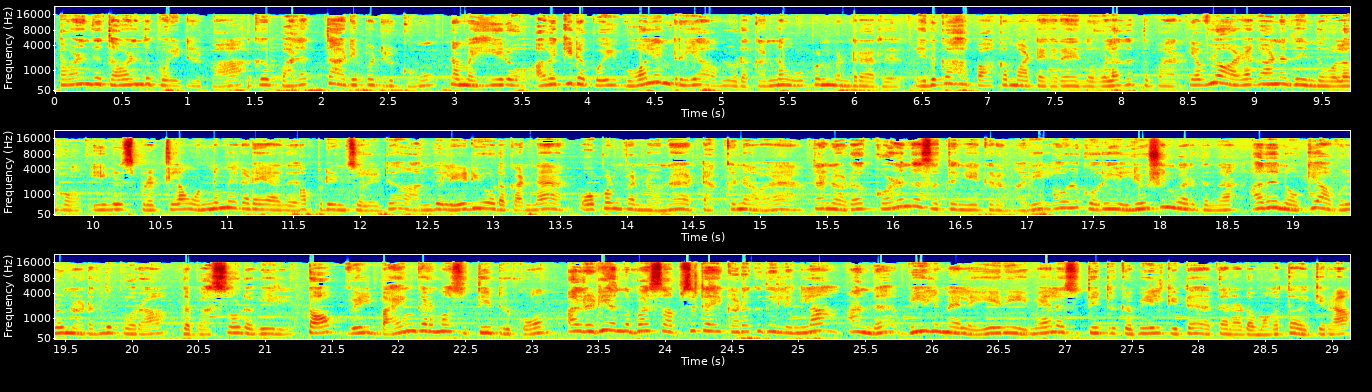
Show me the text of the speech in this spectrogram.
தவழ்ந்து தவழ்ந்து போயிட்டு இருப்பா அதுக்கு பலத்த அடிபட்டு இருக்கும் நம்ம ஹீரோ அவகிட்ட போய் வாலண்டரியா அவளோட கண்ணை ஓபன் பண்றாரு. எதுக்காக பார்க்க மாட்டேங்கிற இந்த உலகத்தை பார். எவ்வளவு அழகானது இந்த உலகம். ஈவில் ஸ்பிரிட் எல்லாம் ஒண்ணுமே கிடையாது. அப்படின்னு சொல்லிட்டு அந்த லேடியோட கண்ணை ஓபன் பண்ணோன்னு டக்குன்னு அவ தன்னோட குழந்தை சத்தம் கேக்குற மாதிரி அவளுக்கு ஒரு இல்யூஷன் வருதுங்க. அதை நோக்கி அவளும் நடந்து போறா. இந்த பஸ்ஸோட வீல் டாப் வீல் பயங்கரமா சுத்திட்டு இருக்கும். ஆல்ரெடி அந்த பஸ் அப்செட் ஆகி கிடக்குது இல்லைங்களா? அந்த வீல் மேல ஏறி மேல சுத்திட்டு இருக்க வீல் கிட்ட தன்னோட முகத்தை வைக்கிறா.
